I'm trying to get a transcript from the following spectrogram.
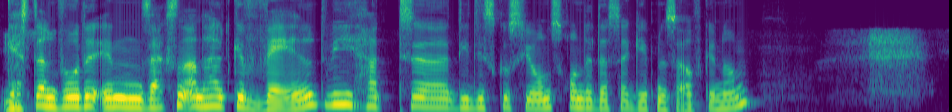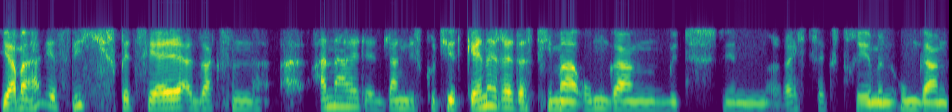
Gestern wurde in Sachsen-Anhalt gewählt. Wie hat äh, die Diskussionsrunde das Ergebnis aufgenommen? Ja, man hat jetzt nicht speziell an Sachsen-Anhalt entlang diskutiert, generell das Thema Umgang mit den Rechtsextremen, Umgang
